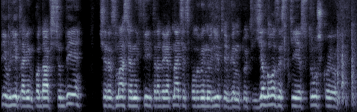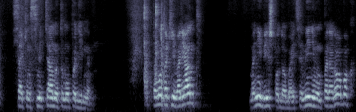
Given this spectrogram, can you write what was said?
Пів літра він подав сюди. Через масляний фільтр 19,5 літрів він тут з тією стружкою, всяким сміттям і тому подібне. Тому такий варіант мені більш подобається. Мінімум переробок.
